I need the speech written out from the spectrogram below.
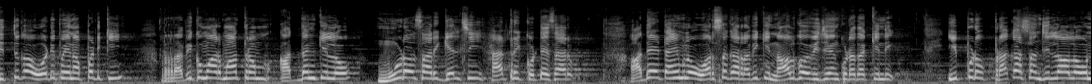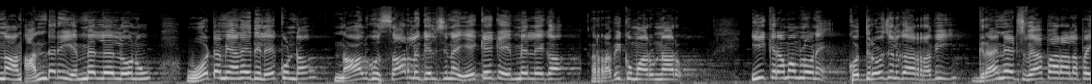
చిత్తుగా ఓడిపోయినప్పటికీ రవికుమార్ మాత్రం అద్దంకిలో మూడోసారి గెలిచి హ్యాట్రిక్ కొట్టేశారు. అదే టైంలో వరుసగా రవికి నాలుగో విజయం కూడా దక్కింది. ఇప్పుడు ప్రకాశం జిల్లాలో ఉన్న అందరి ఎమ్మెల్యేలోనూ ఓటమి అనేది లేకుండా నాలుగు సార్లు గెలిచిన ఏకైక ఎమ్మెల్యేగా రవికుమార్ ఉన్నారు. ఈ క్రమంలోనే కొద్ది రోజులుగా రవి గ్రానైట్స్ వ్యాపారాలపై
